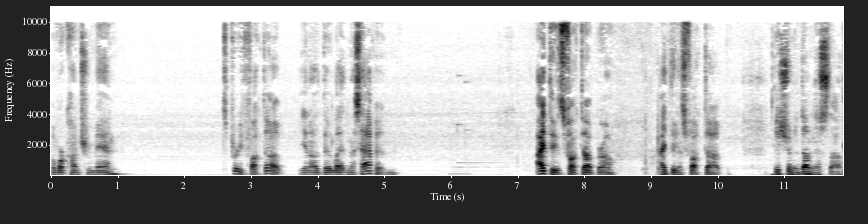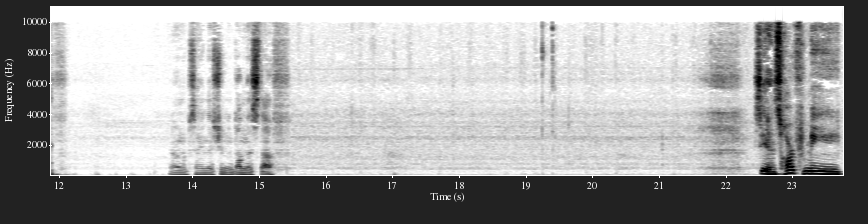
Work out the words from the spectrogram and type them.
of our country man it's pretty fucked up you know they're letting this happen i think it's fucked up bro i think it's fucked up they shouldn't have done this stuff you know what i'm saying they shouldn't have done this stuff See, it's hard for me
